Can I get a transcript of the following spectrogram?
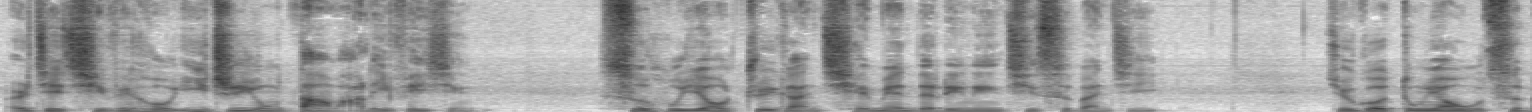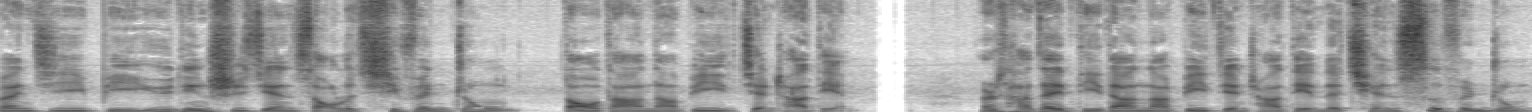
而且起飞后一直用大马力飞行，似乎要追赶前面的零零七次班机。结果东幺五次班机比预定时间早了七分钟到达纳比检查点，而他在抵达纳比检查点的前四分钟，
